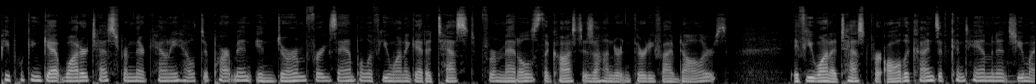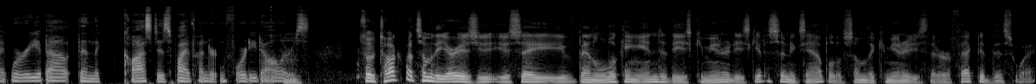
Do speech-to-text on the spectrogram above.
People can get water tests from their county health department. In Durham, for example, if you want to get a test for metals, the cost is $135. If you want to test for all the kinds of contaminants you might worry about, then the cost is $540. So, talk about some of the areas you, you say you've been looking into these communities. Give us an example of some of the communities that are affected this way.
